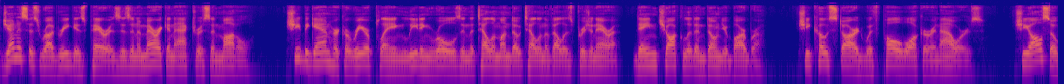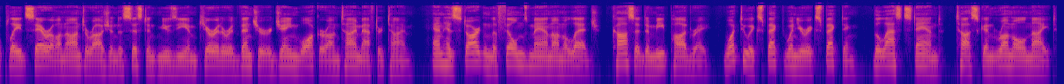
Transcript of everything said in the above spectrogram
Genesis Rodriguez Perez is an American actress and model. She began her career playing leading roles in the Telemundo telenovelas Prisionera, Dame Chocolate and Doña Barbara. She co-starred with Paul Walker in Hours. She also played Sarah on Entourage and assistant museum curator adventurer Jane Walker on Time After Time and has starred in the films Man on a Ledge, Casa de Mi Padre, What to Expect When You're Expecting, The Last Stand, Tusk and Run All Night.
